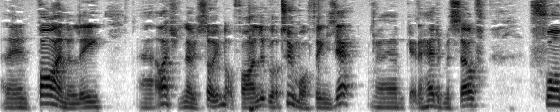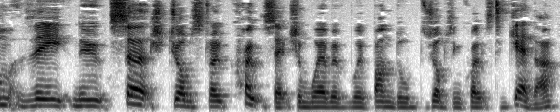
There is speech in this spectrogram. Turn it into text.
And then finally, uh, actually, no, sorry, not finally, we've got two more things yet. I'm um, getting ahead of myself. From the new search job stroke quote section where we've, we've bundled jobs and quotes together,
